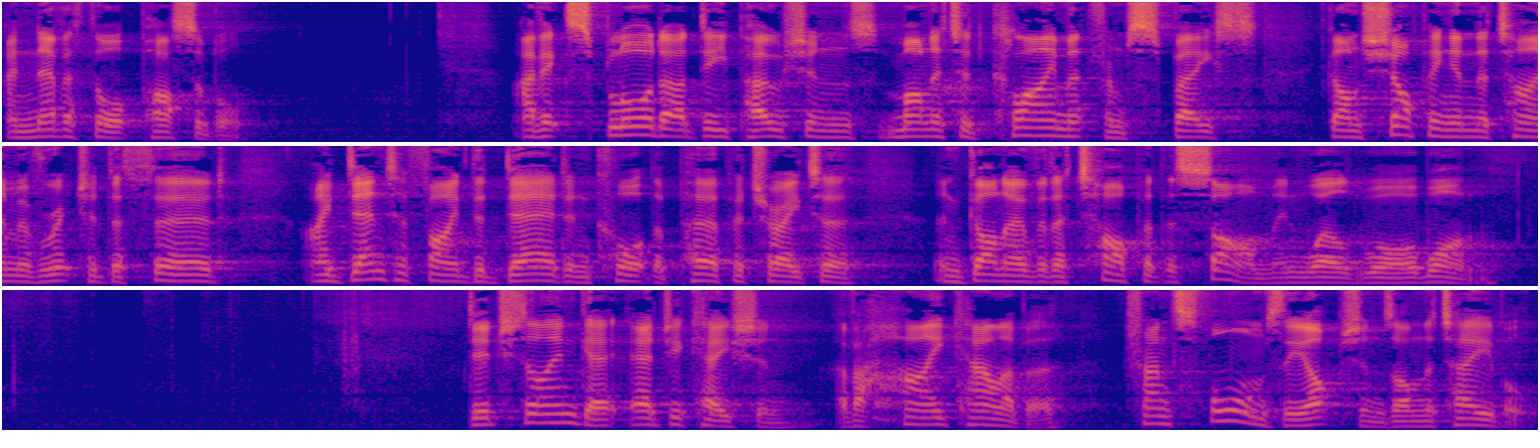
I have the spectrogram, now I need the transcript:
I never thought possible. I've explored our deep oceans, monitored climate from space, gone shopping in the time of Richard III, identified the dead and caught the perpetrator, and gone over the top at the Somme in World War I. Digital education of a high calibre transforms the options on the table,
